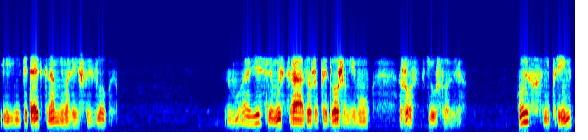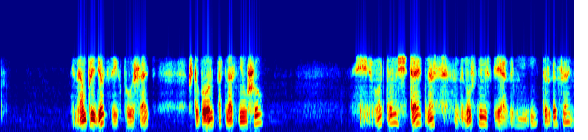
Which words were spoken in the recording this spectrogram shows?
и не питает к нам ни малейшей злобы. Ну, а если мы сразу же предложим ему жесткие условия? Он их не примет, и нам придется их повышать, чтобы он от нас не ушел. И вот он считает нас гнусными скрягами и торговцами.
